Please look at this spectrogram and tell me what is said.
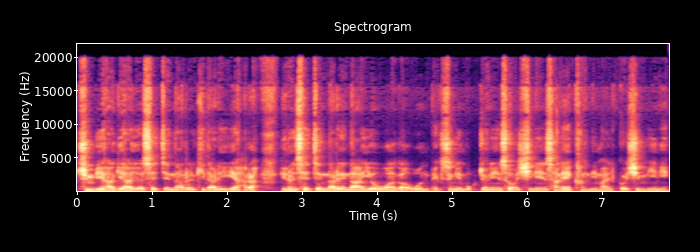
준비하게 하여 셋째 날을 기다리게 하라. 이는 셋째 날에 나 여호와가 온 백성의 목전에서 신의 산에 강림할 것임이니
